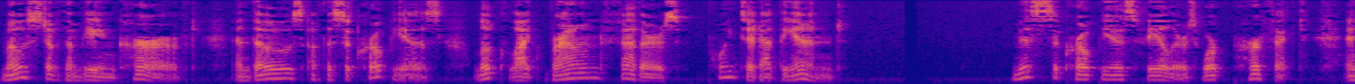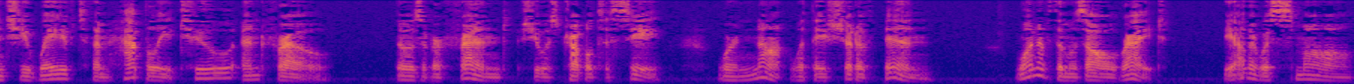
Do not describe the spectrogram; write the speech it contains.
most of them being curved, and those of the Cecropias look like brown feathers pointed at the end. Miss Cecropia's feelers were perfect, and she waved them happily to and fro. Those of her friend, she was troubled to see, were not what they should have been. One of them was all right, the other was small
